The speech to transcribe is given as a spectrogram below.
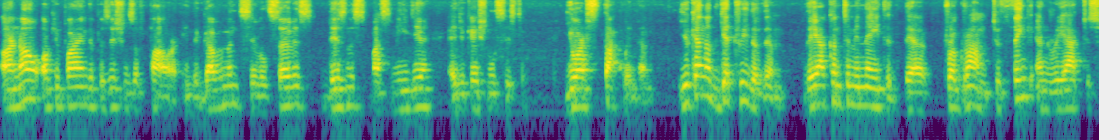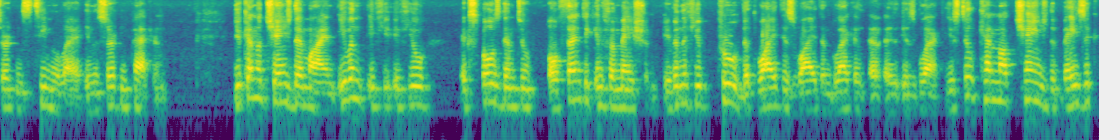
are now occupying the positions of power in the government, civil service, business, mass media, educational system. You are stuck with them. You cannot get rid of them. They are contaminated. They are programmed to think and react to certain stimuli in a certain pattern. You cannot change their mind, even if you if you expose them to authentic information, even if you prove that white is white and black is, uh, is black, you still cannot change the basic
